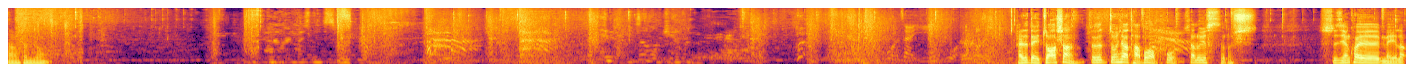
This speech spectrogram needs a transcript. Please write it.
三分钟，还是得抓上。这个中下塔不好破，下路又死了，时时间快没了。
